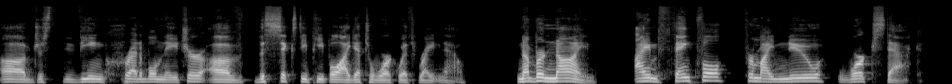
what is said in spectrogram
of just the incredible nature of the 60 people I get to work with right now. Number nine, I am thankful for my new work stack.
